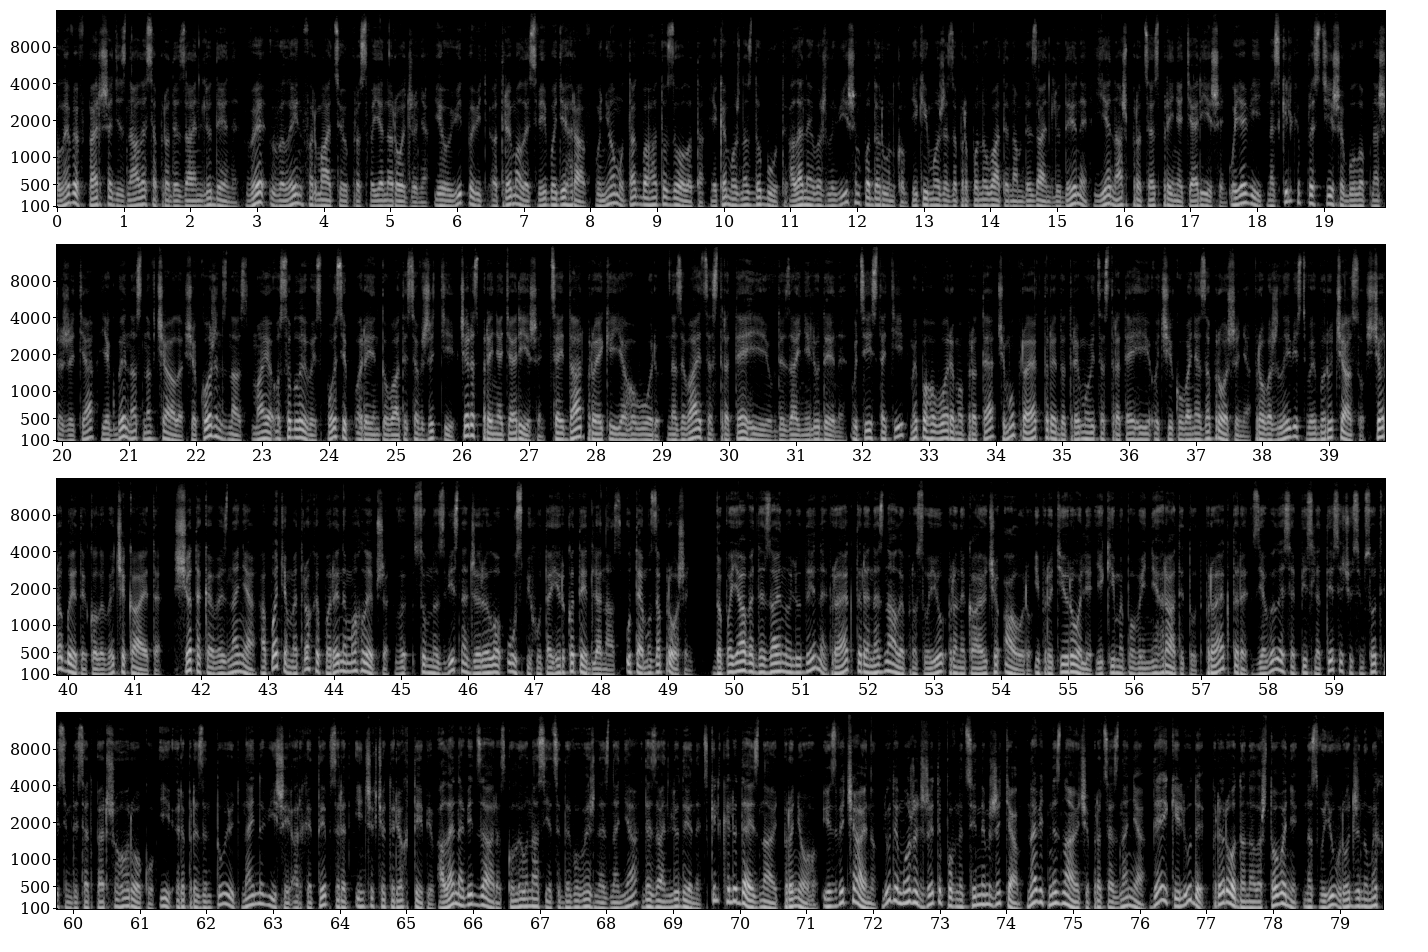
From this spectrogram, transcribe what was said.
Коли ви вперше дізналися про дизайн людини, ви ввели інформацію про своє народження і у відповідь отримали свій бодіграф. У ньому так багато золота, яке можна здобути. Але найважливішим подарунком, який може запропонувати нам дизайн людини, є наш процес прийняття рішень. Уявіть, наскільки простіше було б наше життя, якби нас навчали, що кожен з нас має особливий спосіб орієнтуватися в житті через прийняття рішень. Цей дар, про який я говорю, називається стратегією в дизайні людини. У цій статті ми поговоримо про те, чому проектори дотримуються стратегії очікування запрошення, про важливість вибору часу, що робити, коли ви чекаєте. Що таке визнання? А потім ми трохи поринемо глибше в сумнозвісне джерело успіху та гіркоти для нас у тему запрошень. До появи дизайну людини проектори не знали про свою проникаючу ауру і про ті ролі, які ми повинні грати тут. Проектори з'явилися після 1781 року і репрезентують найновіший архетип серед інших чотирьох типів. Але навіть зараз, коли у нас є це дивовижне знання, дизайн людини, скільки людей знають про нього? І звичайно, люди можуть жити повноцінним життям, навіть не знаючи про це знання. Деякі люди природно налаштовані на свою вроджену механіку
